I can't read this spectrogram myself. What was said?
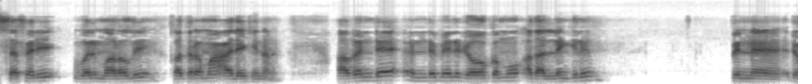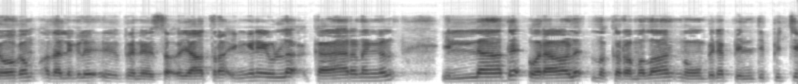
സഫരി വൽ മറലി ഖദ്റമ അലഹി എന്നാണ്. അവന്റെ എന്റെ മേൽ രോഗമോ അതല്ലെങ്കിൽ പിന്നെ രോഗം അതല്ലെങ്കിൽ പിന്നെ യാത്ര ഇങ്ങനെയുള്ള കാരണങ്ങൾ ഇല്ലാതെ ഒരാൾ റമദാൻ നോമ്പിനെ പിന്തിപ്പിച്ച്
